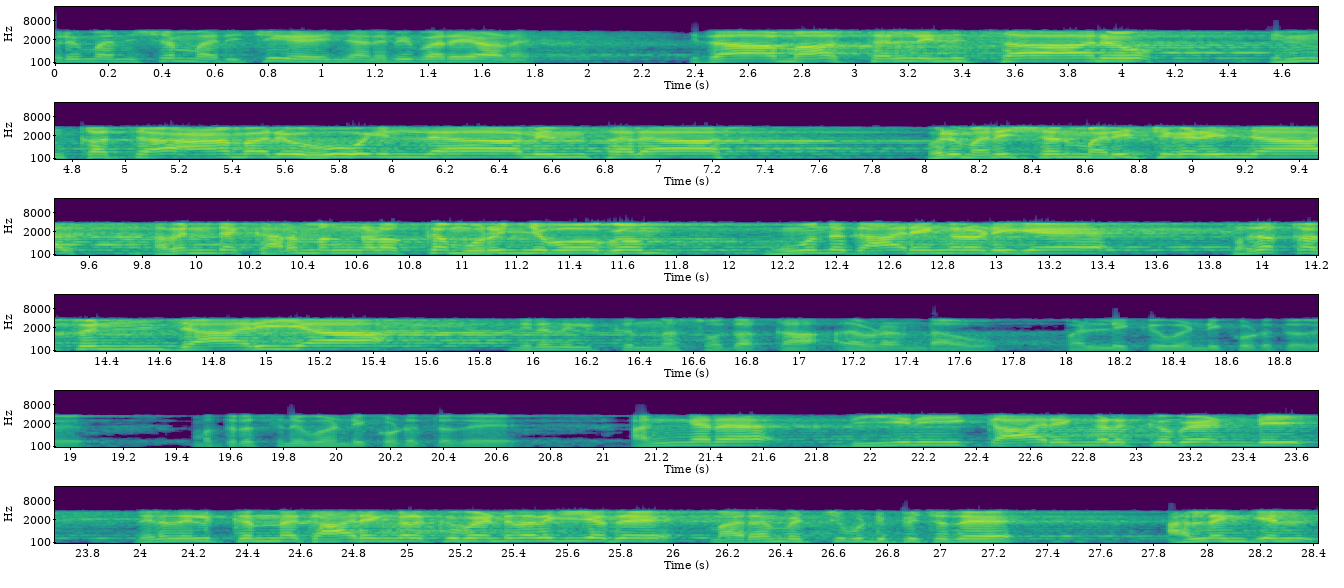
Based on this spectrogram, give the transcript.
ഒരു മനുഷ്യൻ മരിച്ചു കഴിഞ്ഞാൽ നബി പറയാണ് ഇൻസാനു ഒരു മനുഷ്യൻ മരിച്ചു കഴിഞ്ഞാൽ അവന്റെ കർമ്മങ്ങളൊക്കെ മുറിഞ്ഞു പോകും. മൂന്ന് കാര്യങ്ങളൊഴികെ സ്വതക്കത്തുൻ ജാരിയ. നിലനിൽക്കുന്ന സ്വതക്ക അതവിടെ ഉണ്ടാവും. പള്ളിക്ക് വേണ്ടി കൊടുത്തത് മദ്രസിന് വേണ്ടി കൊടുത്തത്. അങ്ങനെ ദീനീ കാര്യങ്ങൾക്ക് വേണ്ടി നിലനിൽക്കുന്ന കാര്യങ്ങൾക്ക് വേണ്ടി നൽകിയത് മരം വെച്ച് പിടിപ്പിച്ചത് അല്ലെങ്കിൽ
